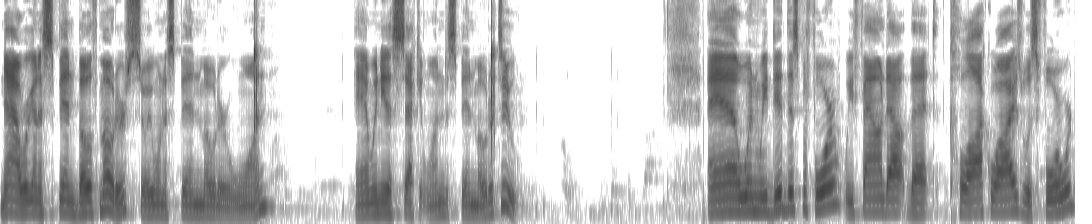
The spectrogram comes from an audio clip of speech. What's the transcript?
Now we're going to spin both motors. So we want to spin motor 1. And we need a second one to spin motor 2. And when we did this before, we found out that clockwise was forward.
